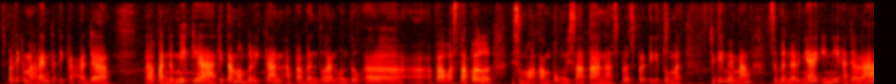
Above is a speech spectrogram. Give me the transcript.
Seperti kemarin ketika ada uh, pandemik ya kita memberikan apa bantuan untuk uh, apa wastafel di semua kampung wisata. Nah, seperti seperti itu, Mas. Jadi memang sebenarnya ini adalah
